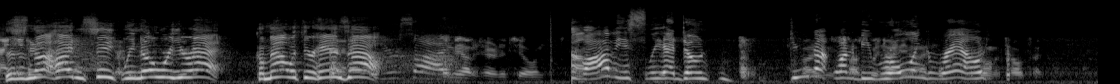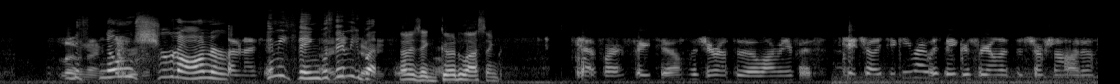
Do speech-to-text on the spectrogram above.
This is not hide and seek. We know where you're at. Come out with your hands out. Let me out here to chilling. Well, obviously, I don't do not want to be rolling around with no shirt on or anything with anybody. That is a good lesson. 10 4, 32. What's your route to the alarm manifest? 2 Charlie 2, can you ride with Baker 3 on the destruction auto?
